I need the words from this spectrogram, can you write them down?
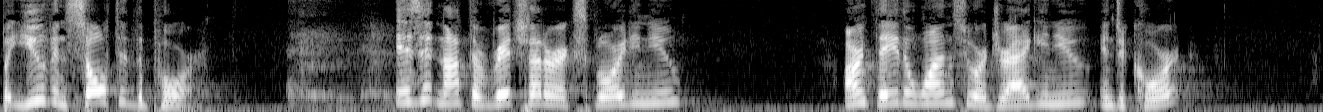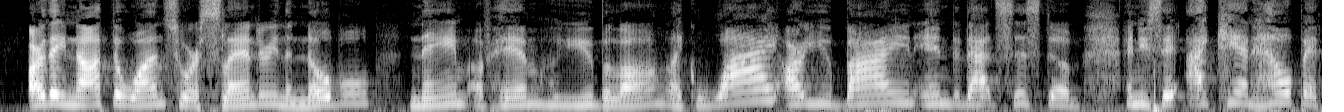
But you've insulted the poor. Is it not the rich that are exploiting you? Aren't they the ones who are dragging you into court? Are they not the ones who are slandering the noble name of him who you belong? Like, why are you buying into that system? And you say, I can't help it.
